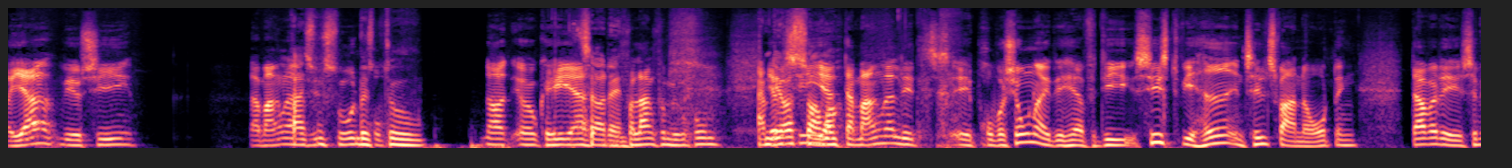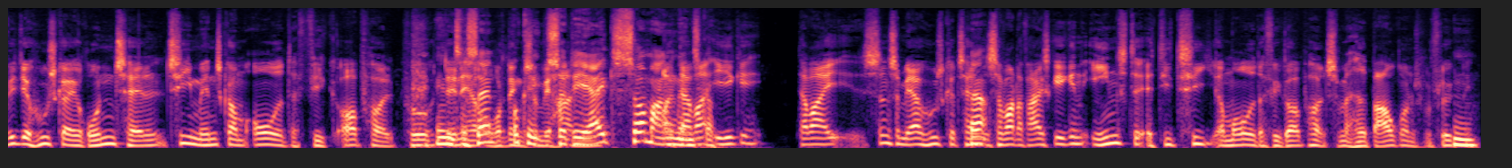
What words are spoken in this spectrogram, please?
Og jeg vil jo sige, der mangler en Rasmus, smule... hvis du... Nå, okay, ja. Sådan. For langt fra mikrofonen. Jamen, jeg det er også sige, sommer. at der mangler lidt øh, proportioner i det her, fordi sidst vi havde en tilsvarende ordning, der var det, så vidt jeg husker, i rundetal 10 mennesker om året, der fik ophold på den her ordning, Okay, som vi så har det er nu. ikke så mange Og der mennesker. var ikke der var, sådan som jeg husker tallet, Ja. så var der faktisk ikke en eneste af de 10 om året, der fik ophold, som havde baggrund som flygtning. Mm.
